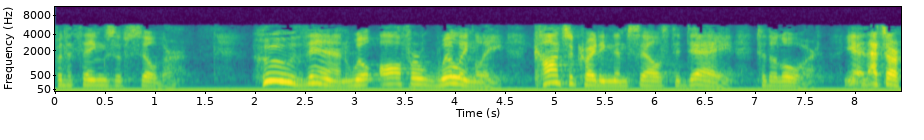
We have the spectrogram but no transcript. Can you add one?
for the things of silver. Who then will offer willingly consecrating themselves today to the Lord? Yeah, and that's our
